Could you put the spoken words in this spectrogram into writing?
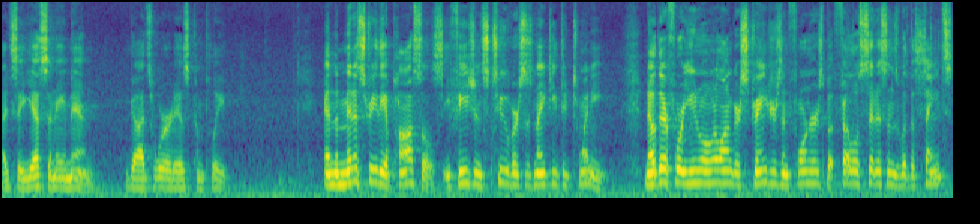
I'd say yes and amen. God's word is complete and the ministry of the apostles, Ephesians 2, verses 19 through 20. Now, therefore, you no longer strangers and foreigners, but fellow citizens with the saints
